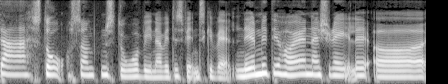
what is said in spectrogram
der står som den store vinder ved det svenske valg, nemlig det højre nationale og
